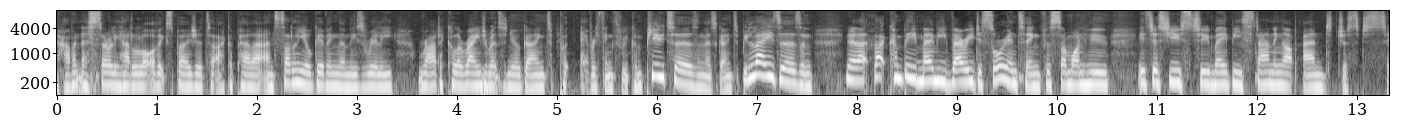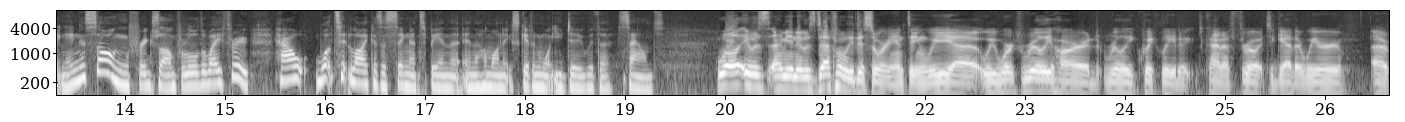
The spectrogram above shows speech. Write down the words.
haven't necessarily had a lot of exposure to a cappella, and suddenly you're giving them these really radical arrangements, and you're going to put everything through computers, and there's going to be lasers, and you know that, that can be maybe very disorienting for someone who is just used to maybe standing up and just singing a song, for example, all the way through. How what's it like as a singer to be in the in the harmonics, given what you do with the sounds? Well, it was. I mean, it was definitely disorienting. We uh, we worked really hard, really quickly to, to kind of throw it together. We were uh,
